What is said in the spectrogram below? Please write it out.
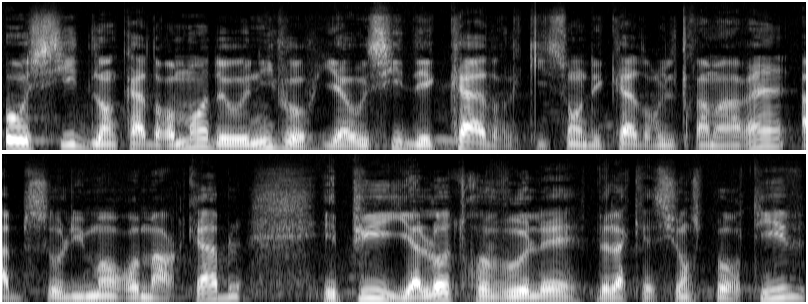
aussi de l'encadrement de haut niveau. Il y a aussi des cadres qui sont des cadres ultramarins absolument remarquables. Et puis, il y a l'autre volet de la question sportive,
